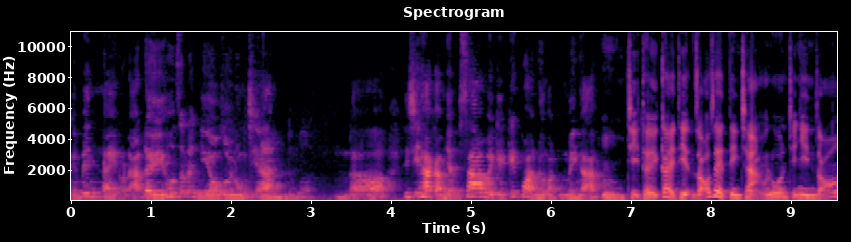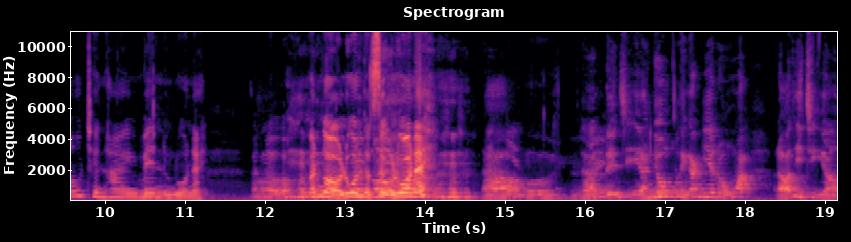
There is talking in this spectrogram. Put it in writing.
cái bên này nó đã đầy hơn rất là nhiều rồi đúng không chị Hà? Ừ, đúng rồi. Đó thì chị Hà cảm nhận sao về cái kết quả nửa mặt của mình ạ? Ừ, chị thấy cải thiện rõ rệt tình trạng luôn chị nhìn rõ trên hai bên được luôn này. Bất ngờ. Bất ngờ luôn thật sự luôn đấy. Đó. Ừ. à, đến chị à, Nhung thấy ngạc nhiên đúng không ạ đó thì chị à,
